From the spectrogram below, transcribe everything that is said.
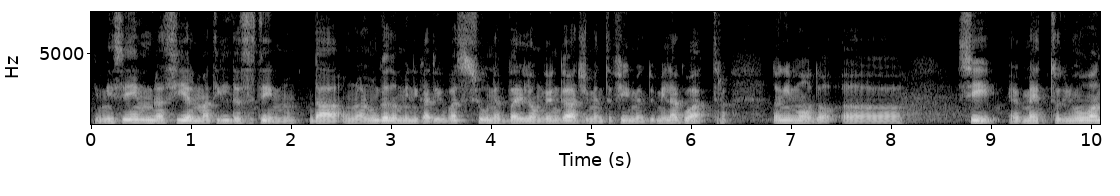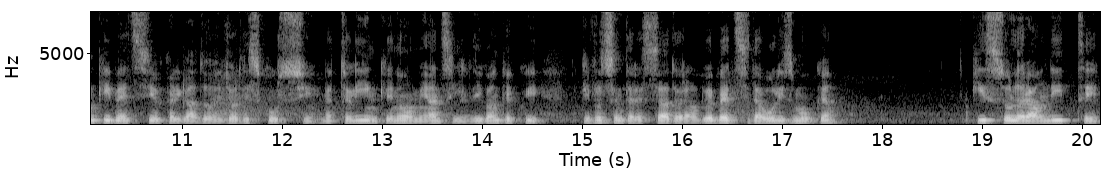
che mi sembra sia il Matilda Steam, da Una lunga domenica di passione a Very Long Engagement, film del 2004. Ad ogni modo, uh, sì, eh, metto di nuovo anche i pezzi che ho caricato nei giorni scorsi, metto i link, i nomi, anzi li dico anche qui, chi fosse interessato, erano due pezzi da Holy Smoke, Kiss All Around It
